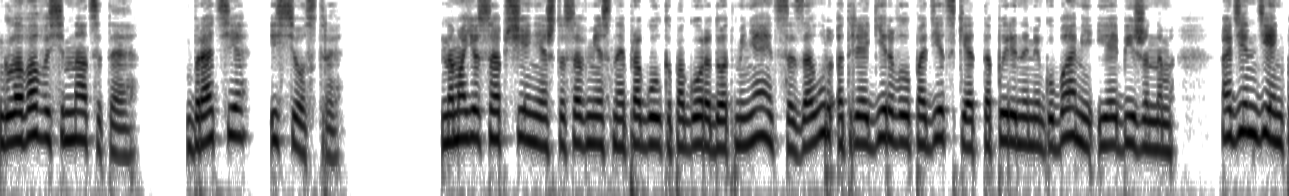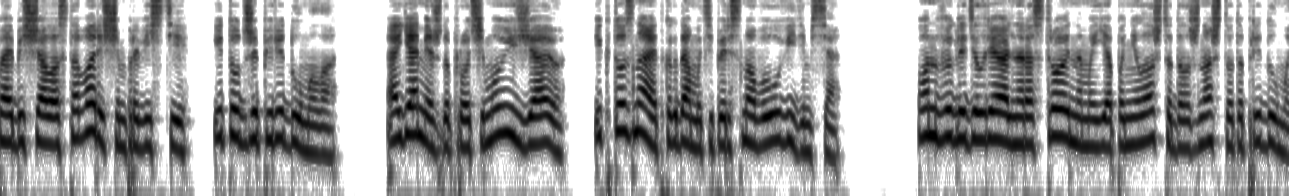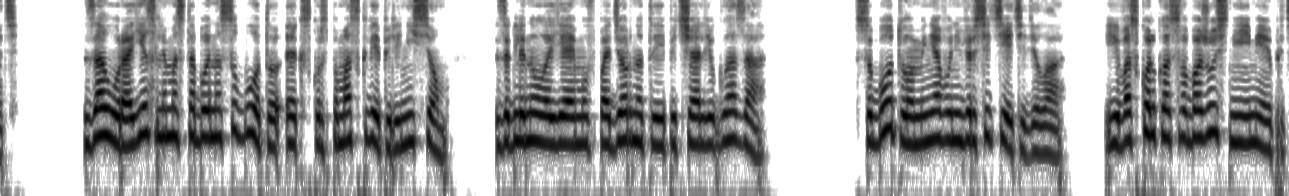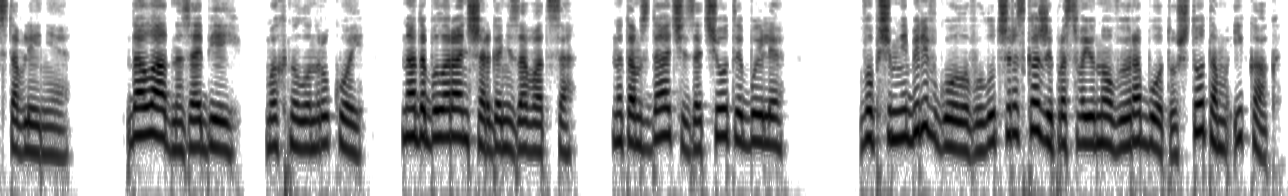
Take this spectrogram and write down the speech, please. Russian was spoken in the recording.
Глава 18. Братья и сестры. На мое сообщение, что совместная прогулка по городу отменяется, Заур отреагировал по-детски оттопыренными губами и обиженным. Один день пообещала с товарищем провести, и тут же передумала. А я, между прочим, уезжаю, и кто знает, когда мы теперь снова увидимся. Он выглядел реально расстроенным, и я поняла, что должна что-то придумать. «Заур, а если мы с тобой на субботу экскурс по Москве перенесем? Заглянула я ему в подернутые печалью глаза. «В субботу у меня в университете дела, и во сколько освобожусь, не имею представления». «Да ладно, забей», — махнул он рукой. «Надо было раньше организоваться. Но там сдачи, зачеты были. В общем, не бери в голову, лучше расскажи про свою новую работу, что там и как».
